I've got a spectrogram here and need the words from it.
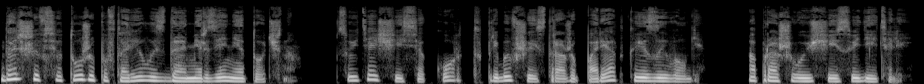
Дальше все тоже повторилось до омерзения точно. Суетящийся корт, прибывшие стражи порядка из Иволги, опрашивающие свидетелей,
